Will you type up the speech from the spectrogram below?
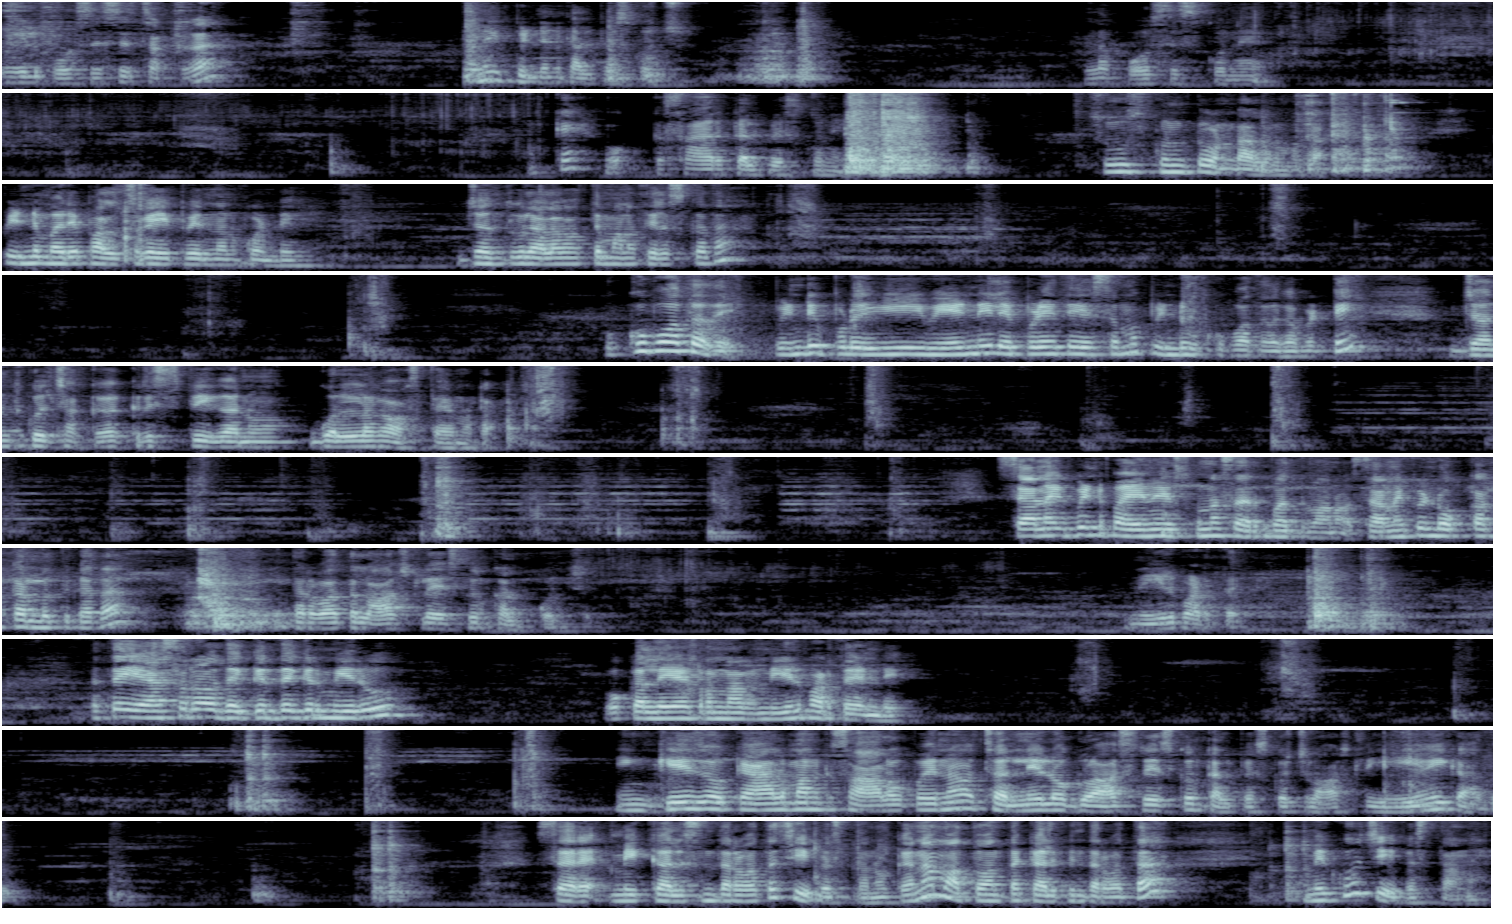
నీళ్ళు పోసేసి చక్కగా మనం ఈ పిండిని కలిపేసుకోవచ్చు. ఇలా పోసేసుకొని ఓకే ఒక్కసారి కలిపేసుకొని చూసుకుంటూ ఉండాలన్నమాట. పిండి మరీ పలచగా అయిపోయింది అనుకోండి. జంతువులు ఎలా వస్తే మనకు తెలుసు కదా? ఉక్కుపోతుంది. పిండి ఇప్పుడు ఈ వేడి నీళ్ళు ఎప్పుడైతే వేసామో పిండి ఉక్కుపోతుంది కాబట్టి జంతువులు చక్కగా క్రిస్పీగాను గుల్లగా వస్తాయన్నమాట. శనగపిండి పైన వేసుకున్నా సరిపోద్ది మనం. శనగపిండి ఒక్కక్కర్లొద్దు కదా? తర్వాత లాస్ట్లో వేసుకొని కలుపుకోవచ్చు. నీళ్ళు పడతాయి. అయితే ఎసరో దగ్గర దగ్గర మీరు ఒక లీటర్న్నర నీళ్ళు పడతాయండి. ఇంకేజ్ ఒకవేళ మనకు సాలకపోయినా చల్లీలో ఒక వేసుకొని కలిపేసుకోవచ్చు. లాస్ట్లో ఏమీ కాదు. సరే మీకు కలిసిన తర్వాత చూపిస్తాను ఓకేనా? మొత్తం అంతా కలిపిన తర్వాత మీకు చూపిస్తాను.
